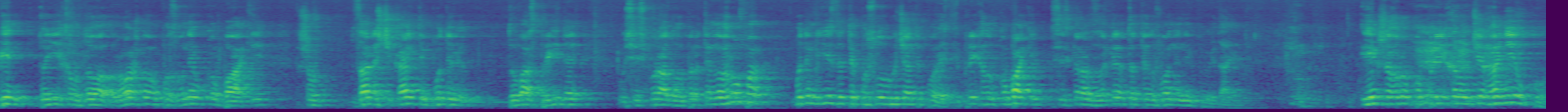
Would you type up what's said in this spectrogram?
він доїхав до Рожного, позвонив Кобакі, що зараз чекайте, буде, до вас приїде у сільську раду оперативна група, будемо їздити по селу вручати повістки. Приїхали в Кобакі, сільська рада закрита, телефони не відповідають. Інша група приїхала в Черганівку.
